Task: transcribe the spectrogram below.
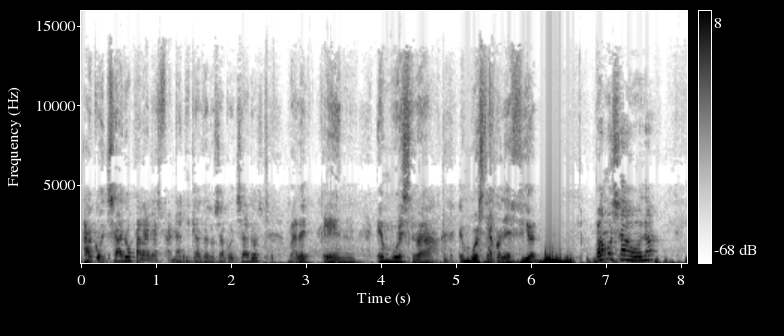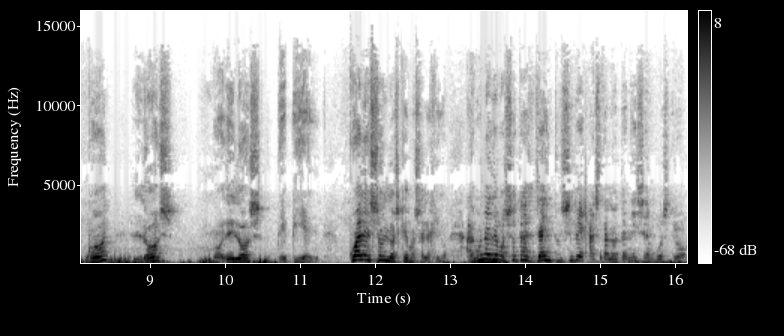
acochado para las fanáticas de los acochados, ¿vale? En, en, vuestra, en vuestra colección. Vamos ahora con los modelos de piel. ¿Cuáles son los que hemos elegido? Algunas de vosotras ya inclusive hasta lo tenéis en vuestro,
